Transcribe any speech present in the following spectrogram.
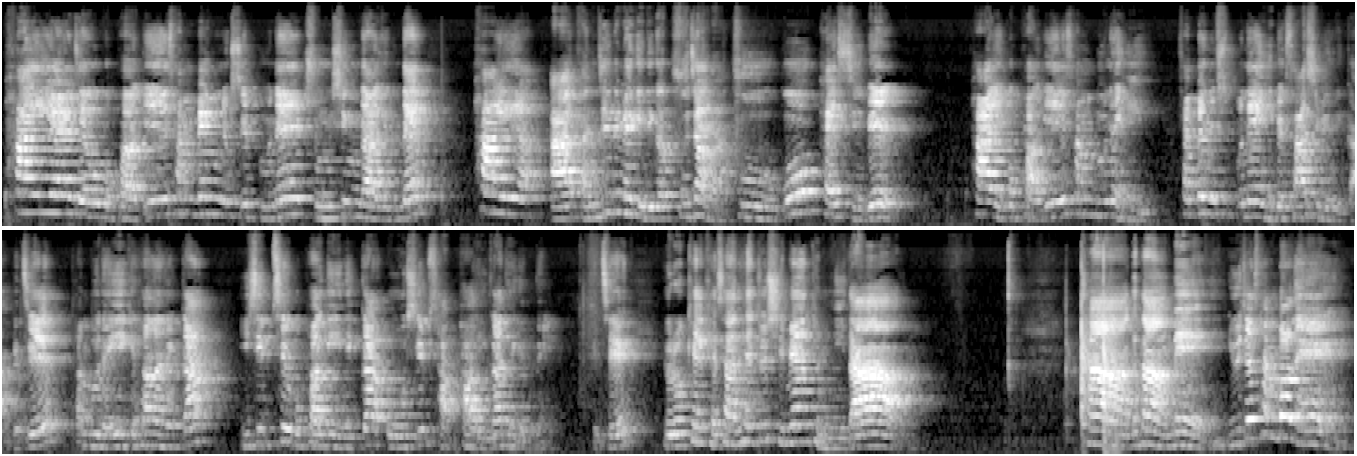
파이 r 제곱 곱하기 360분의 중심각인데 파이 아 반지름의 길이가 9잖아. 9고 81 파이 곱하기 3분의 2 360분의 240이니까 그치? 3분의 2 계산하니까 27 곱하기 2니까 54파이가 되겠네. 그치? 이렇게 계산해 주시면 됩니다. 자, 그 다음에 유제 3번에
